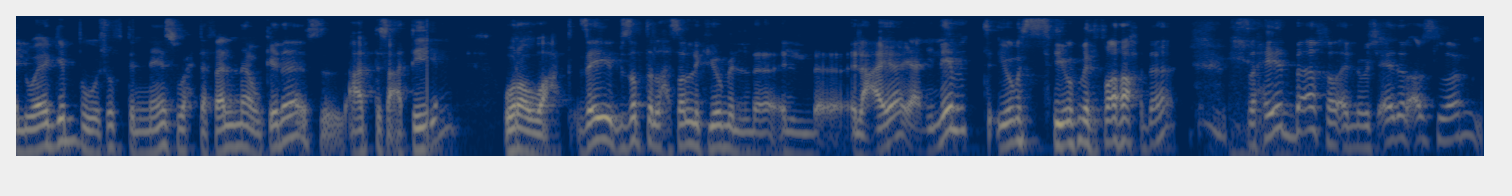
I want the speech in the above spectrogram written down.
الواجب وشفت الناس واحتفلنا وكده قعدت ساعتين وروحت. زي بالظبط اللي حصل لك يوم العيا يعني نمت يوم يوم الفرح ده. صحيت بقى. إنه مش قادر أصلا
